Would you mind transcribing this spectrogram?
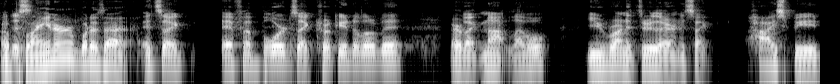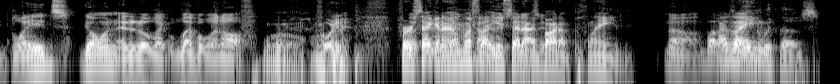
A Just- planer? What is that? It's like if a board's like crooked a little bit or like not level, you run it through there and it's like high speed blades going and it'll like level it off Whoa. for okay. you. For a second, they're, I like, almost thought kinda you said I bought a plane. No, I, Bought I a was like- plane with those.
